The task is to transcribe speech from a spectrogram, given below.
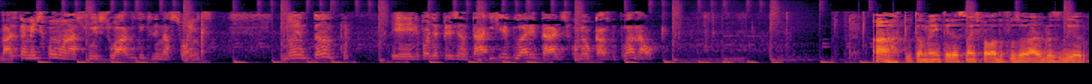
Basicamente com as suas suaves inclinações, no entanto, ele pode apresentar irregularidades, como é o caso do Planalto. Ah, Arthur, também é interessante falar do fuso horário brasileiro.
